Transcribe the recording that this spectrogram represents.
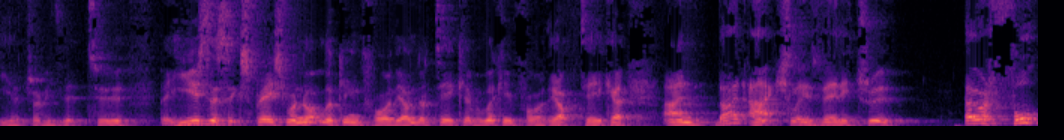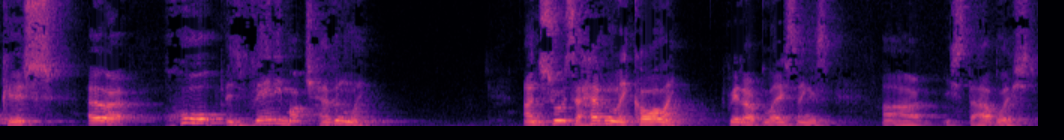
he attributed it to, but he used this expression we're not looking for the undertaker, we're looking for the uptaker, and that actually is very true. Our focus, our hope is very much heavenly, and so it's a heavenly calling where our blessings are established.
